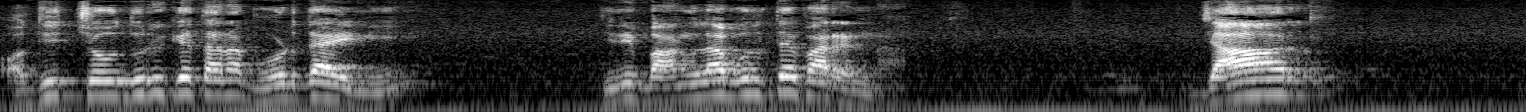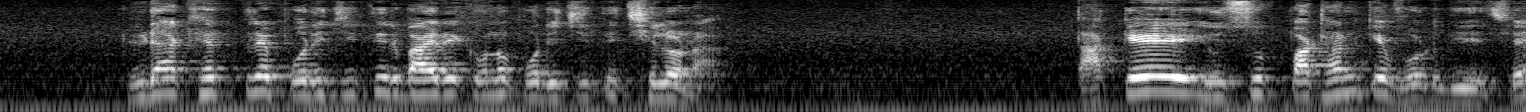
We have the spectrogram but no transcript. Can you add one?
অধীর চৌধুরীকে তারা ভোট দেয়নি, যিনি বাংলা বলতে পারেন না, যার ক্রীড়াক্ষেত্রে পরিচিতির বাইরে কোনো পরিচিতি ছিল না। তাকে ইউসুফ পাঠানকে ভোট দিয়েছে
